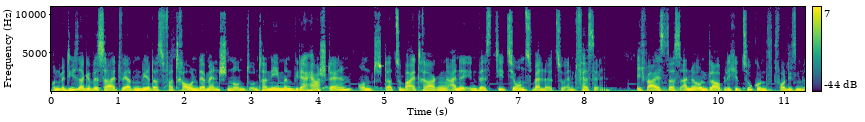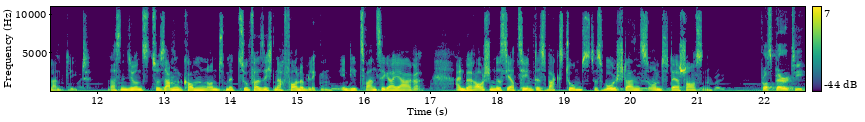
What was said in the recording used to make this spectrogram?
Und mit dieser Gewissheit werden wir das Vertrauen der Menschen und Unternehmen wiederherstellen und dazu beitragen, eine Investitionswelle zu entfesseln. Ich weiß, dass eine unglaubliche Zukunft vor diesem Land liegt. Lassen Sie uns zusammenkommen und mit Zuversicht nach vorne blicken, in die 20er Jahre. Ein berauschendes Jahrzehnt des Wachstums, des Wohlstands und der Chancen. Prosperity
